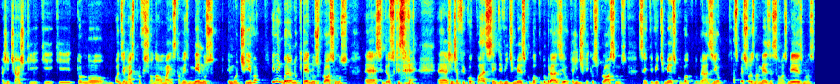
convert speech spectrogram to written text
a gente acha que, que, que tornou, não pode dizer mais profissional, mas talvez menos emotiva. E lembrando que nos próximos, é, se Deus quiser, é, a gente já ficou quase 120 meses com o Banco do Brasil, que a gente fique os próximos 120 meses com o Banco do Brasil. As pessoas na mesa são as mesmas,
